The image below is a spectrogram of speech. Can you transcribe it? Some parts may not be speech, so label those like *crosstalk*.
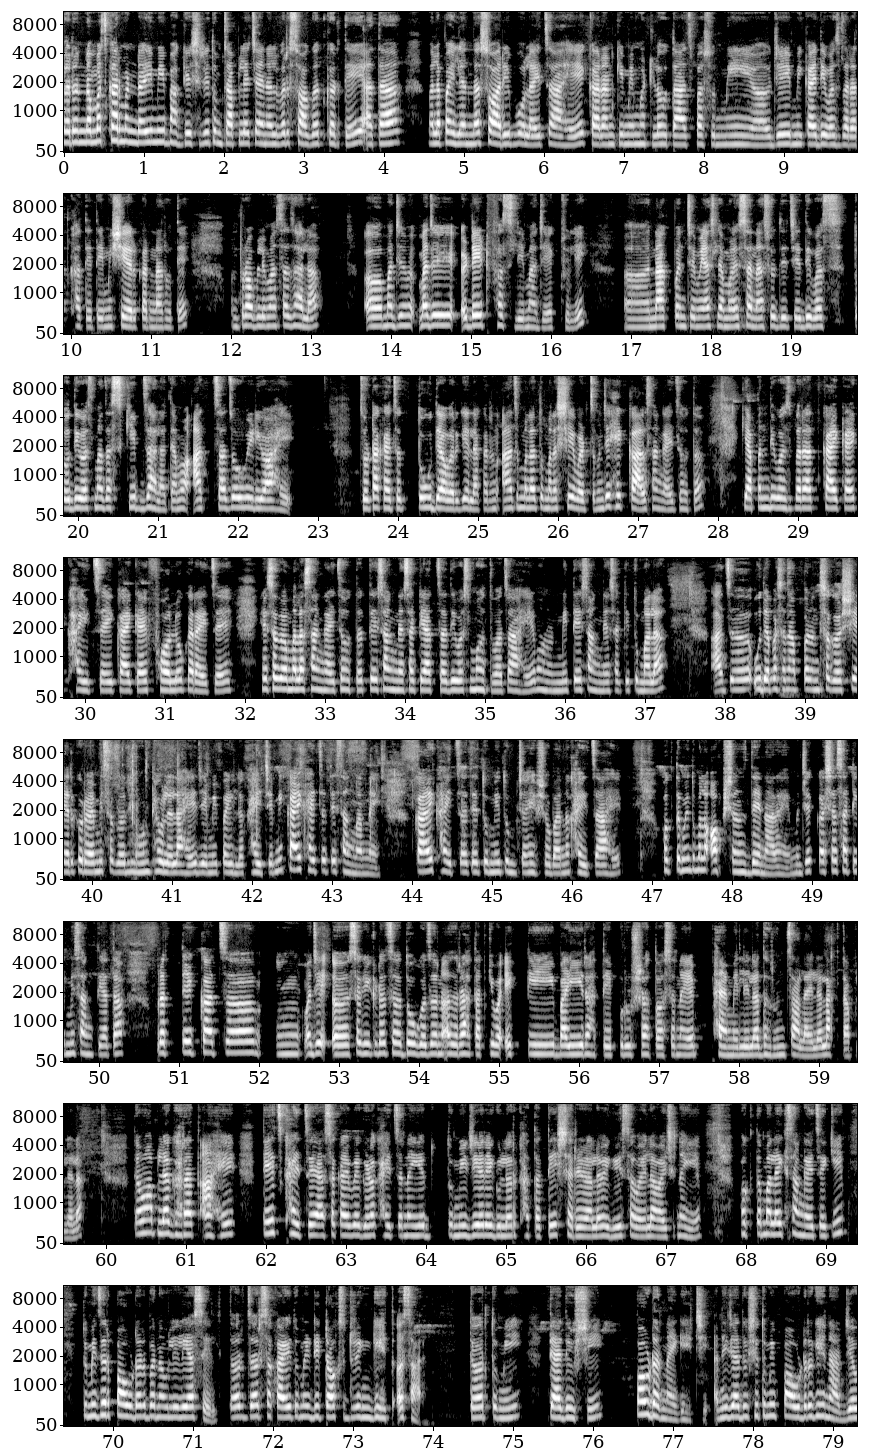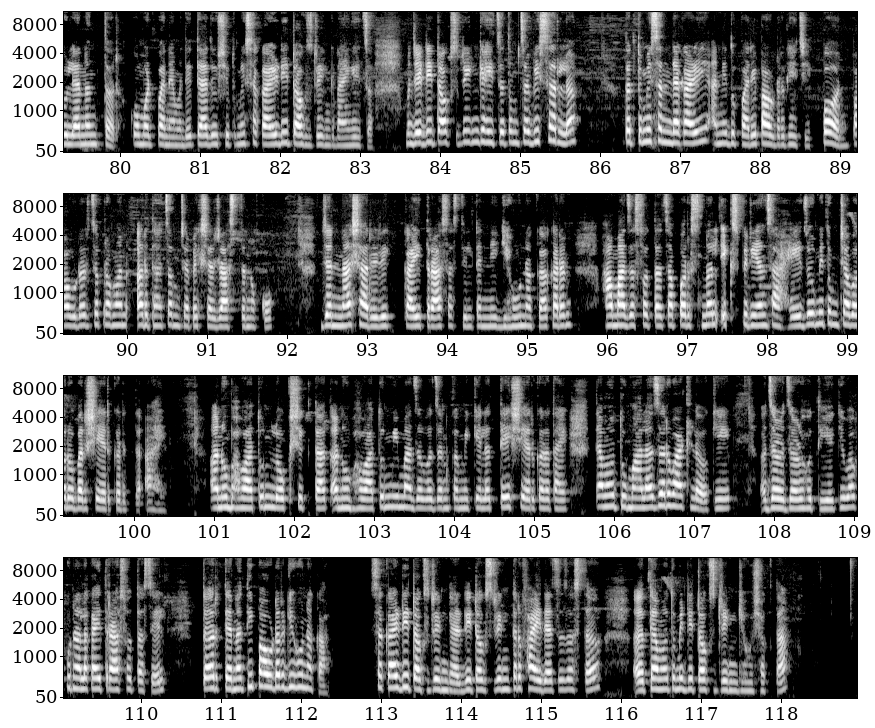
तर नमस्कार मंडळी मी भाग्यश्री तुमचं आपल्या चॅनलवर स्वागत करते. आता मला पहिल्यांदा सॉरी बोलायचं आहे कारण की मी म्हटलं होतं आजपासून मी जे मी काय दिवसभरात खाते ते मी शेअर करणार होते. पण प्रॉब्लेम असा झाला. माझे माझे डेट फसली माझी ॲक्च्युली नागपंचमी असल्यामुळे सणासुदीचे दिवस तो दिवस माझा स्किप झाला. त्यामुळे आजचा जो व्हिडिओ आहे जो टाकायचा तो उद्यावर गेला. कारण आज मला तुम्हाला शेवटचं म्हणजे हे काल सांगायचं होतं की आपण दिवसभरात काय काय खायचं आहे काय काय फॉलो करायचं आहे हे सगळं मला सांगायचं होतं. ते सांगण्यासाठी आजचा दिवस महत्त्वाचा आहे म्हणून मी ते सांगण्यासाठी तुम्हाला आज उद्यापासून आपण सगळं शेअर करूया. मी सगळं लिहून ठेवलेलं आहे जे मी पहिलं खायचे. मी काय खायचं ते सांगणार नाही. काय खायचं ते तुम्ही तुमच्या हिशोबानं खायचं आहे. फक्त मी तुम्हाला ऑप्शन्स देणार आहे. म्हणजे कशासाठी मी सांगते आता प्रत्येकाचं म्हणजे सगळीकडंच दोघं जण राहतात किंवा एकटी बाई राहते पुरुष राहतो असं नाही. फॅमिलीला धरून चालायला लागतं आपल्याला. तेव्हा आपल्या घरात आहे तेच खायचं आहे असं काय वेगळं खायचं नाही आहे तुम्ही जे रेग्युलर खाता ते शरीराला वेगळी सवय लावायची नाही आहे फक्त मला एक सांगायचं आहे की तुम्ही जर पावडर बनवलेली असेल तर जर सकाळी तुम्ही डिटॉक्स ड्रिंक घेत असाल तर तुम्ही त्या दिवशी पावडर नाही घ्यायची. आणि ज्या दिवशी तुम्ही पावडर घेणार जेवल्यानंतर कोमट पाण्यामध्ये त्या दिवशी तुम्ही सकाळी डिटॉक्स ड्रिंक नाही घ्यायचं. म्हणजे डिटॉक्स ड्रिंक घ्यायचं तुमचं विसरलं तर तुम्ही संध्याकाळी आणि दुपारी पावडर घ्यायची. पण पावडरचं प्रमाण अर्धा चमच्यापेक्षा जास्त नको. ज्यांना शारीरिक काही त्रास असतील त्यांनी घेऊ नका. कारण हा माझा स्वतःचा पर्सनल एक्सपिरियन्स आहे जो मी तुमच्याबरोबर शेअर करत आहे. अनुभवातून लोक शिकतात. अनुभवातून मी माझं वजन कमी केलं ते शेअर करत आहे. त्यामुळे तुम्हाला जर वाटलं की जळजळ होतीये किंवा कुणाला काही त्रास होत असेल तर त्यानं ती पावडर घेऊ नका. सकाळी डिटॉक्स ड्रिंक घ्या. डिटॉक्स ड्रिंक तर फायद्याचंच असतं. त्यामुळे तुम्ही डिटॉक्स ड्रिंक घेऊ शकता.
